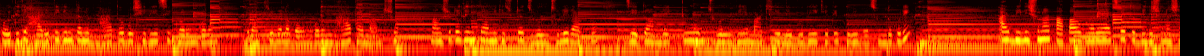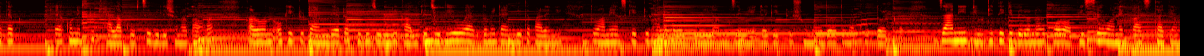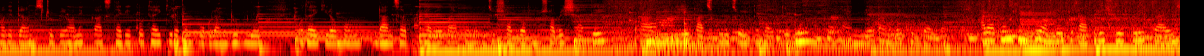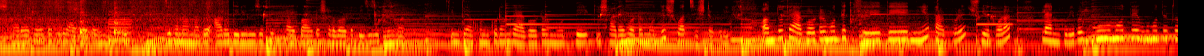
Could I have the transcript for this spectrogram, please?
ওইদিকে হাঁড়িতে কিন্তু আমি ভাতও বসিয়ে দিয়েছি গরম গরম, রাত্রিবেলা গরম গরম ভাত আর মাংস। মাংসটা কিন্তু আমি কিছুটা ঝোলঝুলি রাখব, যেহেতু আমরা একটু ঝোল দিয়ে মাখিয়ে লেবু দিয়ে খেতে খুবই পছন্দ করি। আর বিলিসোনার পাপাও ঘরে আছে, তো বিলিসোনার সাথে এখন একটু খেলা করছে বিলিসোনার পাপা। কারণ ওকে একটু টাইম দেওয়াটা খুবই জরুরি কালকে। যদিও একদমই টাইম দিতে পারেনি। তো আমি আজকে একটু ভালোভাবে বললাম যে মেয়েটাকে একটু সময় দেওয়া তোমার খুব দরকার। জানি ডিউটি থেকে বেরোনোর পর অফিসেও অনেক কাজ থাকে আমাদের ডান্স ট্রুপের অনেক কাজ থাকে। কোথায় কীরকম প্রোগ্রাম ঢুকলো কোথায় কীরকম ডান্সার পাঠাবে বা কোনো কিছু সব রকম সবের সাথেই আহ, মিলিয়ে কাজ করে চলতে হয়। তবুও টাইম দেওয়াটা আমাদের খুব দরকার। আর এখন কিন্তু আমরা একটু তাড়াতাড়ি শুয়ে পড়ি প্রায় সাড়ে এগারোটা থেকে এগারোটার মধ্যে যেখানে আমাদের আরও দেরি হয়ে যেত প্রায় বারোটা সাড়ে বারোটা বেজে যেত ঘুমাতে কিন্তু এখন করে আমরা এগারোটার মধ্যে কি সাড়ে এগারোটার মধ্যে শোয়ার চেষ্টা করি। অন্তত এগারোটার মধ্যে খেয়ে দিয়ে নিয়ে তারপরে শুয়ে পড়ার প্ল্যান করি। এবার ঘুমোতে ঘুমোতে তো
